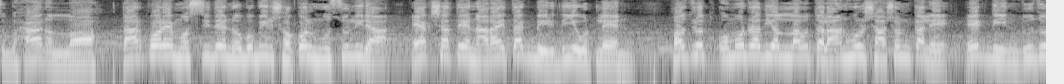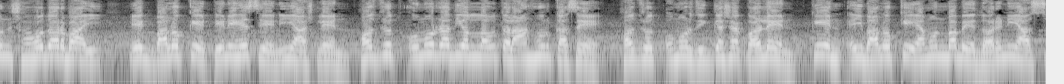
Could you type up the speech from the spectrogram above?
সুবহান আল্লাহ তারপরে মসজিদে নববীর সকল মুসল্লিরা একসাথে নারায় তাকবির দিয়ে উঠলেন। হজরত ওমর রাদি আল্লাহ আনহুর শাসনকালে একদিন দুজন সহদর ভাই এক বালককে টেনে হেসে নিয়ে আসলেন। হজরত ওমর রাদি আল্লাহ আনহুর কাছে হজরত ওমর জিজ্ঞাসা করলেন, কেন এই বালককে এমন ভাবে ধরে নিয়ে আসছ?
